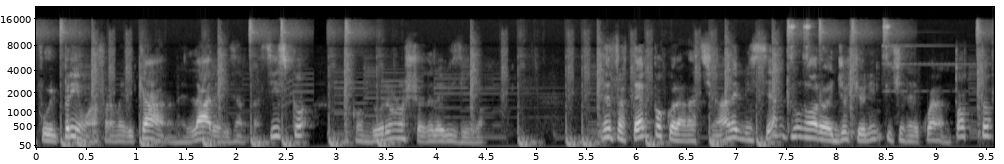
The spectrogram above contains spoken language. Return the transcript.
Fu il primo afroamericano nell'area di San Francisco condurre uno show televisivo. Nel frattempo con la nazionale vinse anche un oro ai giochi olimpici nel 48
